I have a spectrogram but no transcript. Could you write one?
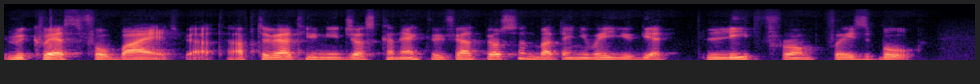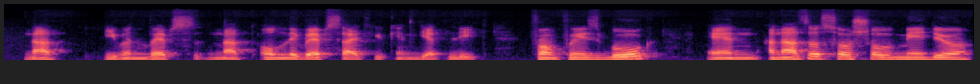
request for buy it that after that you need just connect with that person but anyway you get lead from Facebook, not even webs, not only website you can get lead from Facebook and another social media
